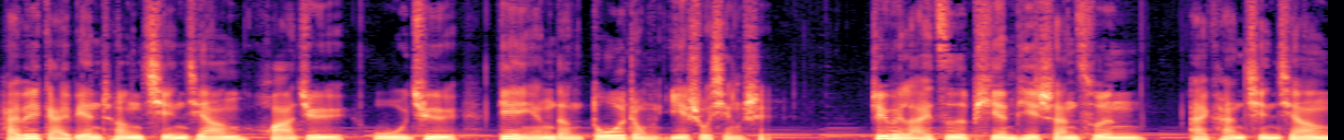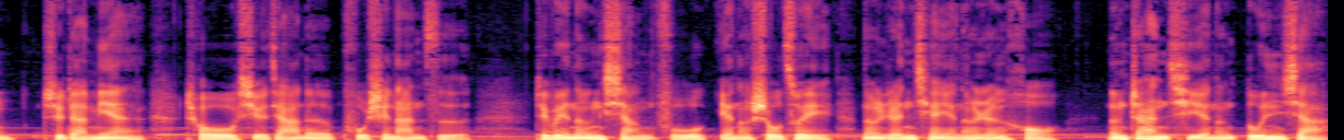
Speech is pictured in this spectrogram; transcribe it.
还被改编成秦腔、话剧、舞剧、电影等多种艺术形式。这位来自偏僻山村、爱看秦腔、吃蘸面、抽雪茄的朴实男子，这位能享福也能受罪、能人前也能人后、能站起也能蹲下、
